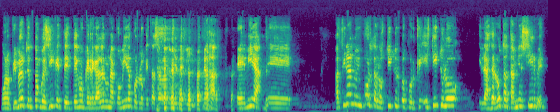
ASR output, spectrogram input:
Bueno, primero te tengo que decir que te tengo que regalar una comida por lo que estás hablando bien de mí. eh, mira, eh, al final no importan los títulos porque el título y las derrotas también sirven.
